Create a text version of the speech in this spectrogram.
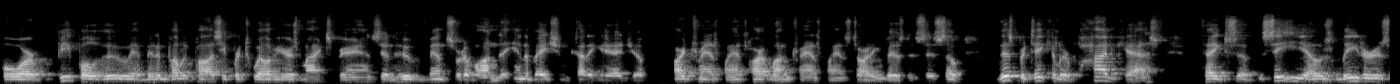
for people who have been in public policy for 12 years, my experience, and who've been sort of on the innovation cutting edge of heart transplants, heart lung transplants, starting businesses. So this particular podcast takes uh, CEOs, leaders,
